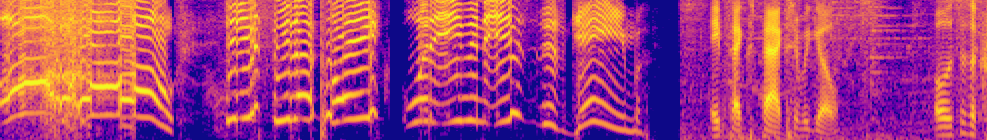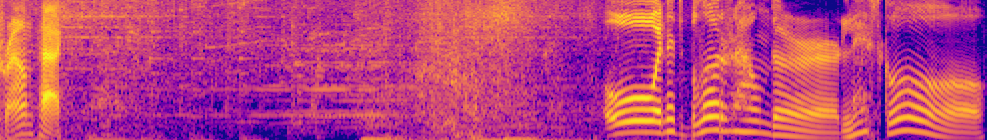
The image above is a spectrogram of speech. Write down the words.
Oh! Did you see that play? What even is this game? Apex packs, here we go. Oh, this is a crown pack. Oh, and it's Bloodhounder. Let's go.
